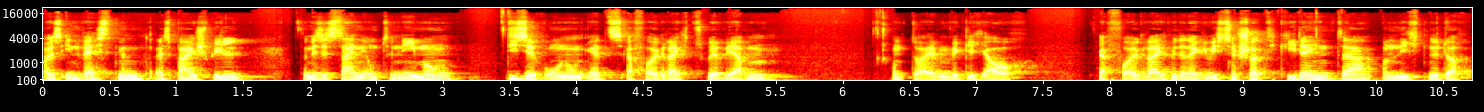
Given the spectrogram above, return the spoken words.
als Investment als Beispiel, dann ist es deine Unternehmung, diese Wohnung jetzt erfolgreich zu bewerben. Und da eben wirklich auch erfolgreich mit einer gewissen Strategie dahinter und nicht nur durch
